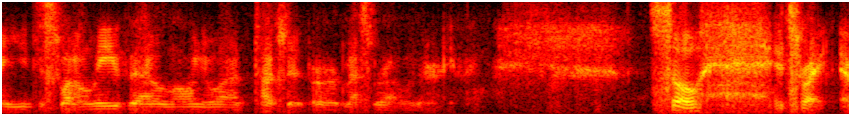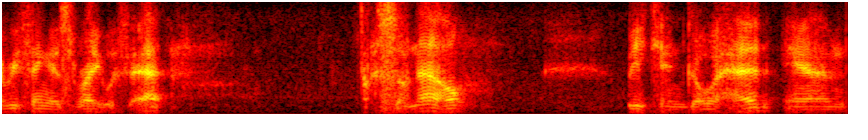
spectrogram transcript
and you just want to leave that alone. You want to touch it or mess around with it or anything. So it's right. Everything is right with that. So now we can go ahead and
